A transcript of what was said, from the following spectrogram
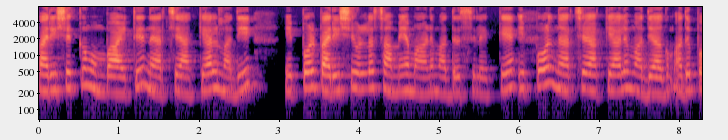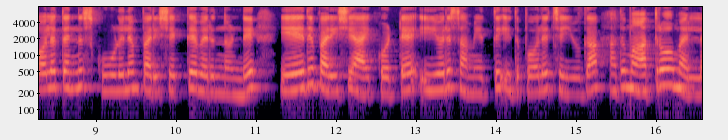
പരീക്ഷയ്ക്ക് മുമ്പായിട്ട് നേർച്ചയാക്കിയാൽ മതി. ഇപ്പോൾ പരീക്ഷയുള്ള സമയമാണ് മദ്രസിലൊക്കെ. ഇപ്പോൾ നേർച്ചയാക്കിയാലും മതിയാകും. അതുപോലെ തന്നെ സ്കൂളിലും പരീക്ഷയ്ക്ക് വരുന്നുണ്ട്. ഏത് പരീക്ഷ ആയിക്കോട്ടെ ഈ ഒരു സമയത്ത് ഇതുപോലെ ചെയ്യുക. അത് മാത്രവുമല്ല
